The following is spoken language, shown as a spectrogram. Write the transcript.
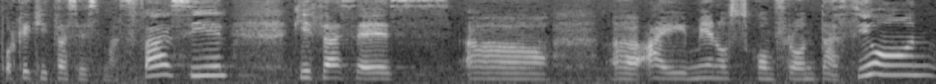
porque quizás es más fácil, quizás es, ah, hay menos confrontación,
